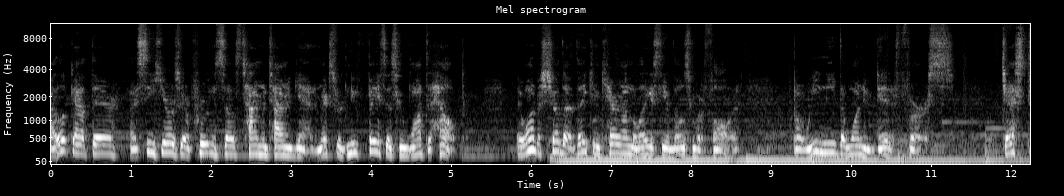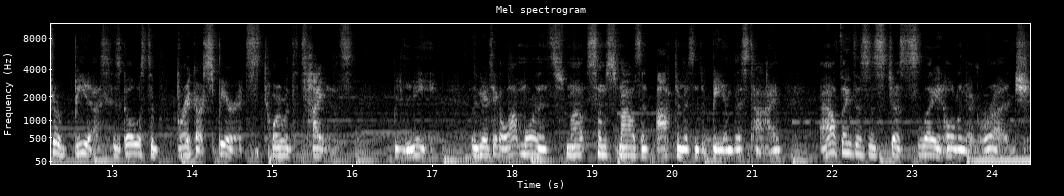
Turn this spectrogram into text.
I look out there, and I see heroes who have proven themselves time and time again, mixed with new faces who want to help. They want to show that they can carry on the legacy of those who have fallen. But we need the one who did it first. Destro beat us. His goal was to break our spirits, toy with the Titans. With me. It was going to take a lot more than some smiles and optimism to beat him this time. I don't think this is just Slade holding a grudge.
